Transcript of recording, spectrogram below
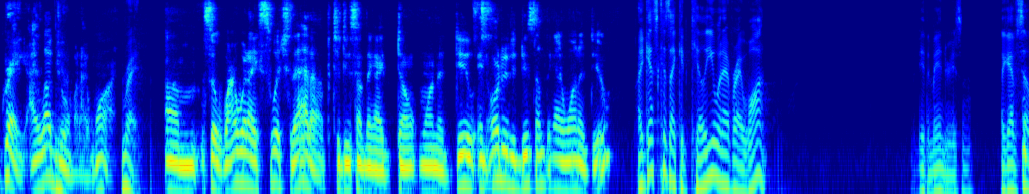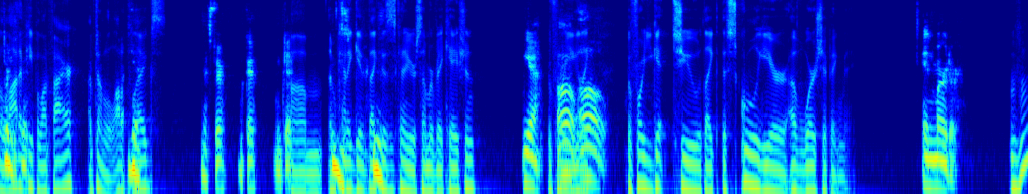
great. I love doing what I want. Right. Um, so why would I switch that up to do something I don't want to do in order to do something I want to do? I guess because I could kill you whenever I want. That'd be the main reason. Like I've set a lot of people on fire. I've done a lot of Yeah. plagues. That's fair. Okay. Okay. Um, I'm kind of give like this is kind of your summer vacation yeah. before oh, you, like- oh, before you get to like the school year of worshiping me. in murder. Mm-hmm.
